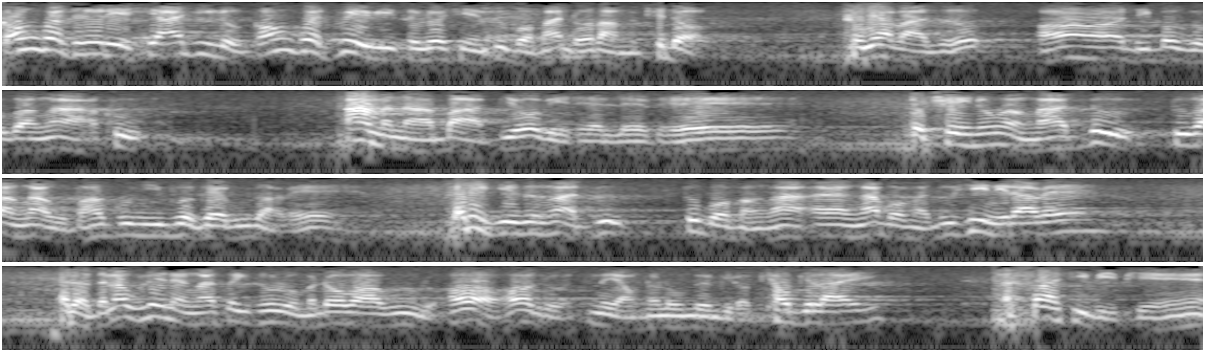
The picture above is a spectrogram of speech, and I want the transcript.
ကောင်းကွက်ကလေးတွေရှားကြည့်လို့ကောင်းကွက်တွေ့ပြီဆိုလို့ရှိရင်သူ့ပေါ်မှာဒေါသမဖြစ်တော့ဆိုရပါစို့ဩဒီပုဂ္ဂိုလ်ကငါအခုအမနာပပြောပြီတဲ့လည်းပဲတစ်ချိန်လုံးကငါသူ့သူကငါ့ကိုဘာကူညီဖွဲ့ခဲ့ဘူးတာပဲအဲ့ဒီကျေးဇူးကသူ့သူ့ပေါ်မှာငါအဲငါပေါ်မှာသူရှိနေတာပဲအဲ့တော့ဒီလောက်လေးနဲ့ငါစိတ်ဆိုးလို့မတော်ပါဘူးလို့ဟောဟောလို့နှစ်ယောက်နှလုံးသွင်းပြီးတော့ဖြောက်ပြလိုက်အစရှိပြီဖြင့်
